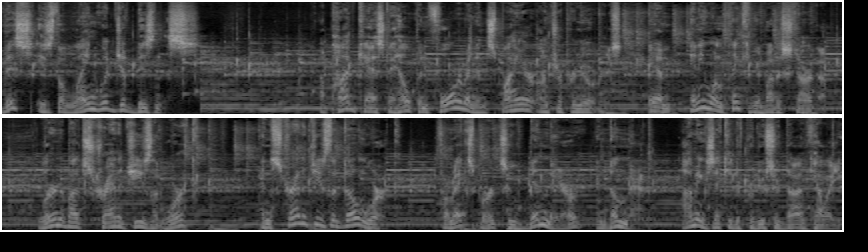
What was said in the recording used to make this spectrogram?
This is The Language of Business, a podcast to help inform and inspire entrepreneurs and anyone thinking about a startup. Learn about strategies that work and strategies that don't work from experts who've been there and done that. I'm executive producer Don Kelly.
